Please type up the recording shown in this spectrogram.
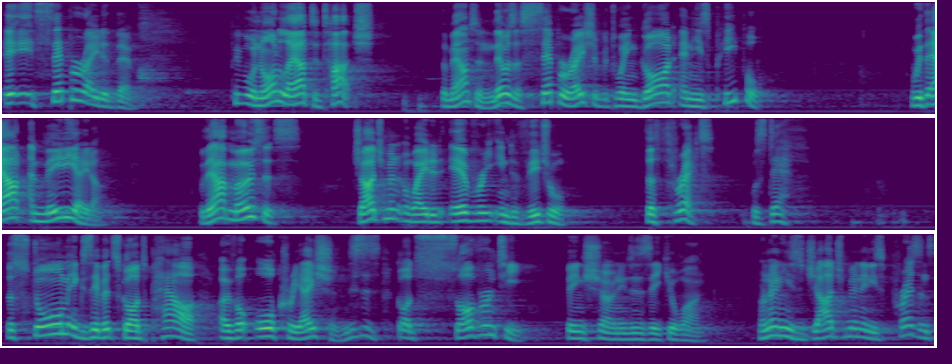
It separated them. People were not allowed to touch the mountain. There was a separation between God and his people. Without a mediator, without Moses, judgment awaited every individual. The threat was death. The storm exhibits God's power over all creation. This is God's sovereignty being shown in Ezekiel 1. Not only his judgment and his presence,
